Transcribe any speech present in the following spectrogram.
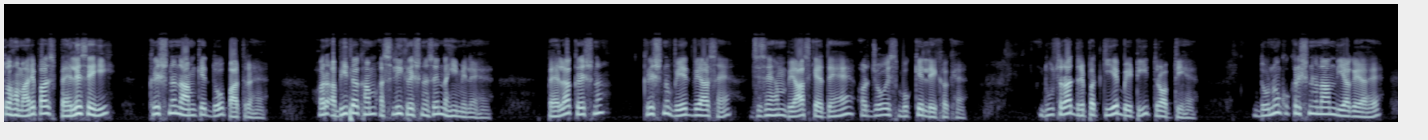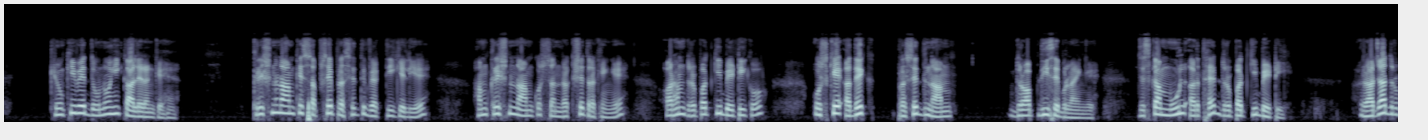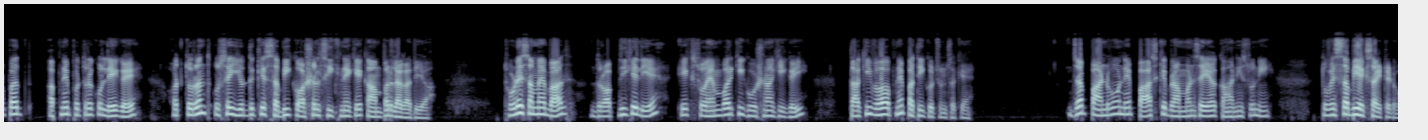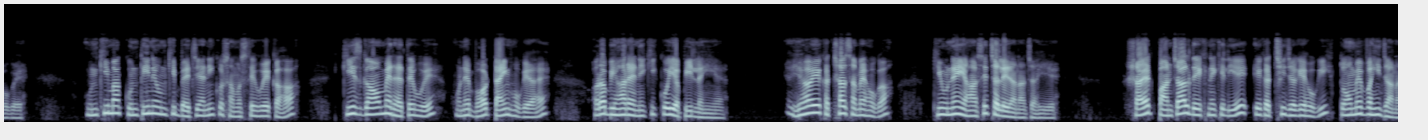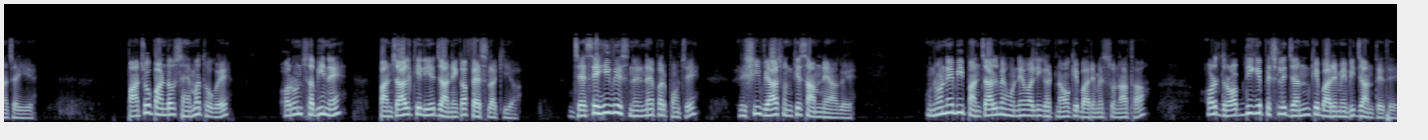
तो हमारे पास पहले से ही कृष्ण नाम के दो पात्र हैं और अभी तक हम असली कृष्ण से नहीं मिले हैं। पहला कृष्ण कृष्ण वेद व्यास हैं। जिसे हम व्यास कहते हैं और जो इस बुक के लेखक हैं। दूसरा द्रिपद की ये बेटी द्रौपदी हैं। दोनों को कृष्ण नाम दिया गया है, क्योंकि वे दोनों ही काले रंग के हैं। कृष्ण नाम के सबसे प्रसिद्ध व्यक्ति के लिए हम कृष्ण नाम को संरक्षित रखेंगे और हम द्रुपद की बेटी को उसके अधिक प्रसिद्ध नाम द्रौपदी से बुलाएँगे, जिसका मूल अर्थ है द्रुपद की बेटी। राजा द्रुपद अपने पुत्र को ले गए और तुरंत उसे युद्ध के सभी कौशल सीखने के काम पर लगा दिया। थोड़े समय बाद द्रौपदी के लिए एक स्वयंवर की घोषणा की गई ताकि वह अपने पति को चुन सके। जब पांडवों ने पास के ब्राह्मण से यह कहानी सुनी तो वे सभी एक्साइटेड हो गए। उनकी माँ कुंती ने उनकी बेचैनी को समझते हुए कहा कि इस गाँव में रहते हुए उन्हें बहुत टाइम हो गया है और अब यहाँ रहने की कोई अपील नहीं है। यह एक अच्छा समय होगा कि उन्हें यहाँ से चले जाना चाहिए। शायद पांचाल देखने के लिए एक अच्छी जगह होगी तो हमें वहीं जाना चाहिए। पाँचों पांडव सहमत हो गए, और उन सभी ने पांचाल के लिए जाने का फैसला किया। जैसे ही वे इस निर्णय पर पहुँचे, ऋषि व्यास उनके सामने आ गए। उन्होंने भी पांचाल में होने वाली घटनाओं के बारे में सुना था, और द्रौपदी के पिछले जन्म के बारे में भी जानते थे।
